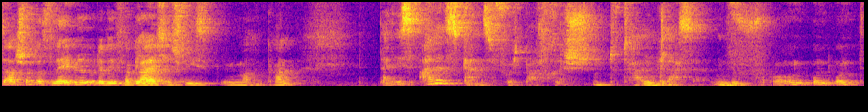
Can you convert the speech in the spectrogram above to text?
da schon das Label oder den Vergleich schließen machen kann, dann ist alles ganz furchtbar frisch und total mhm. klasse. Und, und, und, und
